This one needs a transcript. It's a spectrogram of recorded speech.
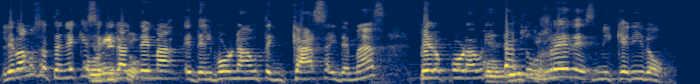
Le vamos a tener que seguir al tema eh, del burnout en casa y demás. Pero por ahorita tus redes, mi querido.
